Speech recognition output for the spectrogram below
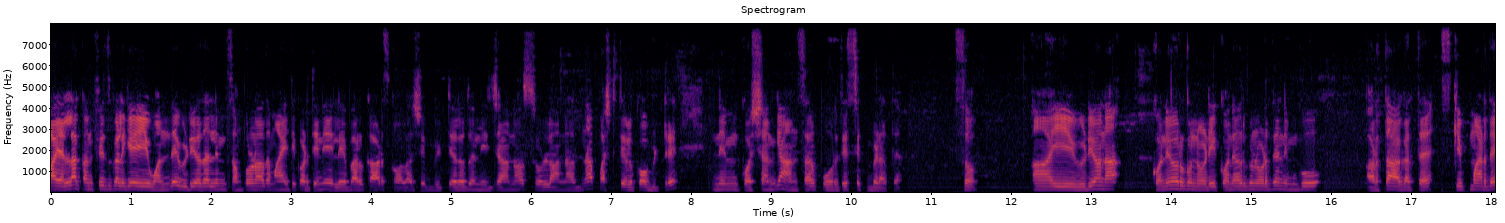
ಆ ಎಲ್ಲ ಕನ್ಫ್ಯೂಸ್ಗಳಿಗೆ ಈ ಒಂದೇ ವಿಡಿಯೋದಲ್ಲಿ ನಿಮ್ಗೆ ಸಂಪೂರ್ಣವಾದ ಮಾಹಿತಿ ಕೊಡ್ತೀನಿ. ಲೇಬರ್ ಕಾರ್ಡ್ ಸ್ಕಾಲರ್ಶಿಪ್ ಬಿಟ್ಟಿರೋದು ನಿಜಾನೋ ಸುಳ್ಳು ಅನ್ನೋದನ್ನ ಫಸ್ಟ್ ತಿಳ್ಕೊಬಿಟ್ರೆ ನಿಮ್ಮ ಕ್ವಶನ್ಗೆ ಆನ್ಸರ್ ಪೂರ್ತಿ ಸಿಕ್ಬಿಡತ್ತೆ. ಸೊ ಈ ವಿಡಿಯೋನ ಕೊನೆವರೆಗೂ ನೋಡಿ. ಕೊನೆವರೆಗೂ ನೋಡಿದ್ರೆ ನಿಮಗೂ ಅರ್ಥ ಆಗತ್ತೆ. ಸ್ಕಿಪ್ ಮಾಡಿದೆ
